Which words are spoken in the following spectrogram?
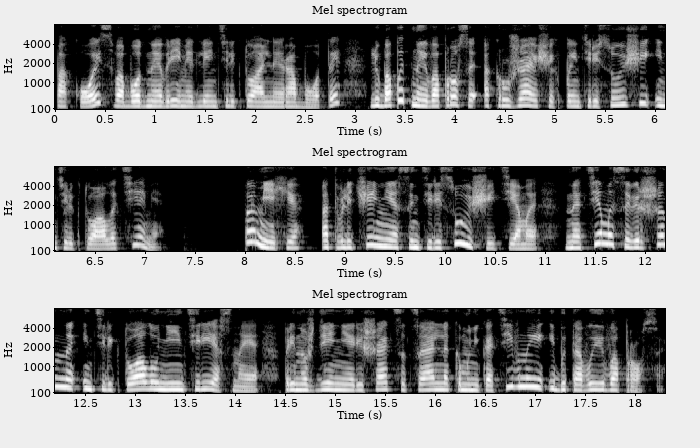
покой, свободное время для интеллектуальной работы, любопытные вопросы окружающих по интересующей интеллектуала теме. Помехи, отвлечение с интересующей темы на темы совершенно интеллектуалу неинтересные, принуждение решать социально-коммуникативные и бытовые вопросы.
